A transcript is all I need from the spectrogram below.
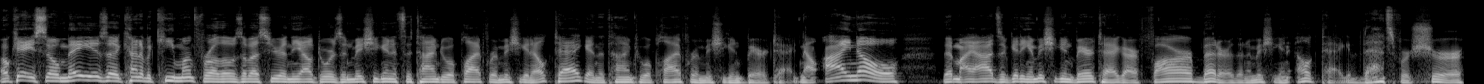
Okay, so May is a kind of a key month for all those of us here in the outdoors in Michigan. It's the time to apply for a Michigan elk tag and the time to apply for a Michigan bear tag. Now, I know that my odds of getting a Michigan bear tag are far better than a Michigan elk tag. That's for sure.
